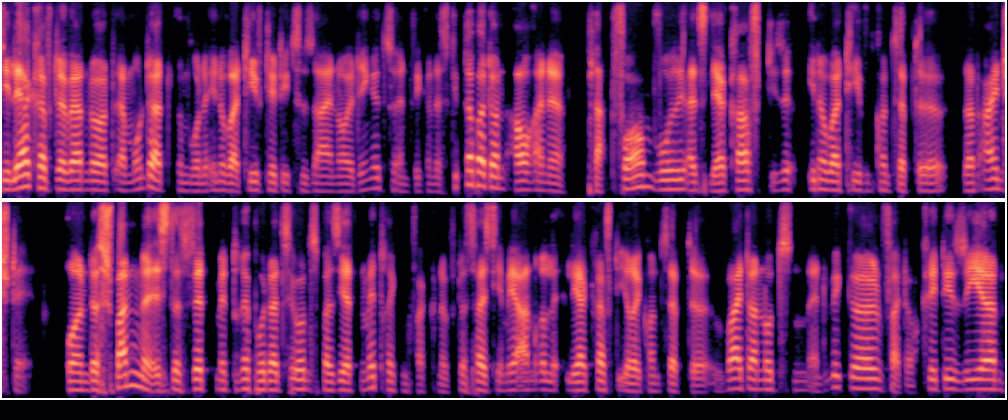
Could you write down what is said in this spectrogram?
Die Lehrkräfte werden dort ermuntert, im Grunde innovativ tätig zu sein, neue Dinge zu entwickeln. Es gibt aber dann auch eine Plattform, wo sie als Lehrkraft diese innovativen Konzepte dann einstellen. Und das Spannende ist, das wird mit reputationsbasierten Metriken verknüpft. Das heißt, je mehr andere Lehrkräfte ihre Konzepte weiter nutzen, entwickeln, vielleicht auch kritisieren,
